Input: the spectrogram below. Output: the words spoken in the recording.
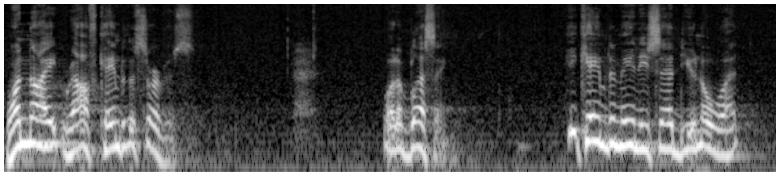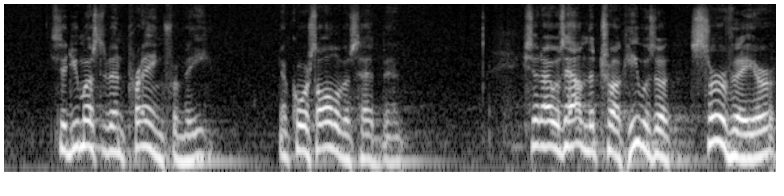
One night, Ralph came to the service. What a blessing. He came to me and he said, You know what? He said, You must have been praying for me. And of course, all of us had been. He said, I was out in the truck. He was a surveyor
